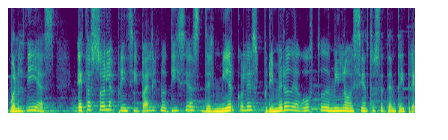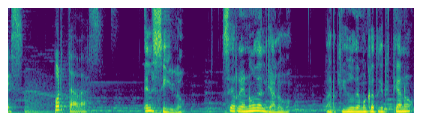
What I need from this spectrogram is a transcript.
Buenos días. Estas son las principales noticias del miércoles 1 de agosto de 1973. Portadas. El siglo. Se reanuda el diálogo. Partido Demócrata Cristiano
